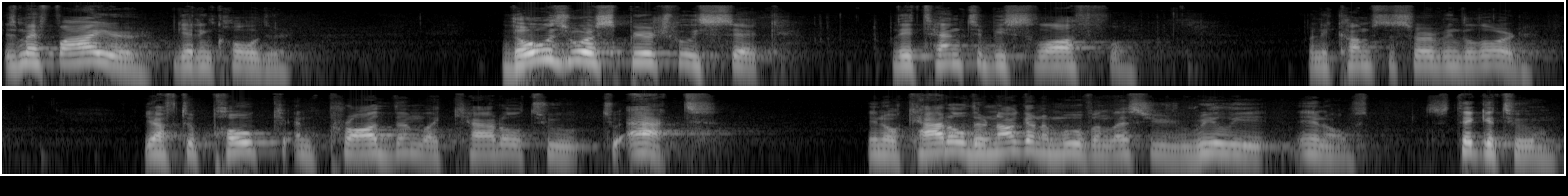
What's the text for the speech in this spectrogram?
Is my fire getting colder? Those who are spiritually sick, they tend to be slothful when it comes to serving the Lord. You have to poke and prod them like cattle to, to act. You know, cattle, they're not going to move unless you really, you know, stick it to them.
